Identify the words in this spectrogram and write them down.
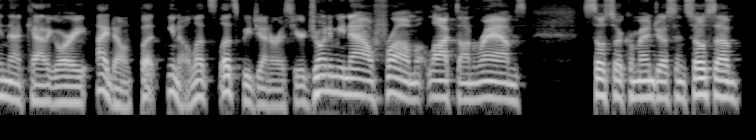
in that category. I don't, but you know, let's let's be generous here. Joining me now from Locked On Rams, Sosa Kremenjas and Sosa.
